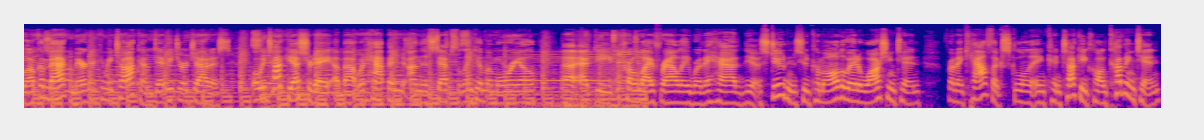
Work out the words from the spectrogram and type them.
Welcome back, America Can We Talk? I'm Debbie Georgatos. Well, we talked yesterday about what happened on the steps of Lincoln Memorial uh, at the pro life rally, where they had you know, students who'd come all the way to Washington from a Catholic school in Kentucky called Covington.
